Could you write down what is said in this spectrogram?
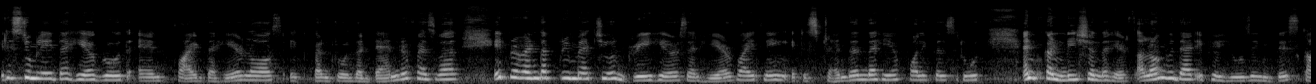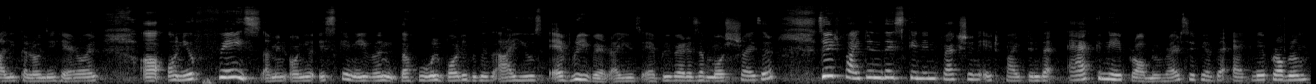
It stimulate the hair growth and fight the hair loss. It control the dandruff as well. It prevent the premature gray hairs and hair whitening. It strengthen the hair follicles root and condition the hairs. Along with that if you're using this Kali Kalonji hair oil uh, on your face, I mean on your skin, even the whole body because I use everywhere. I use everywhere as a moisturizer. So it fighting the skin infection, it fighting the acne problem, right? So if you have the acne problem,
